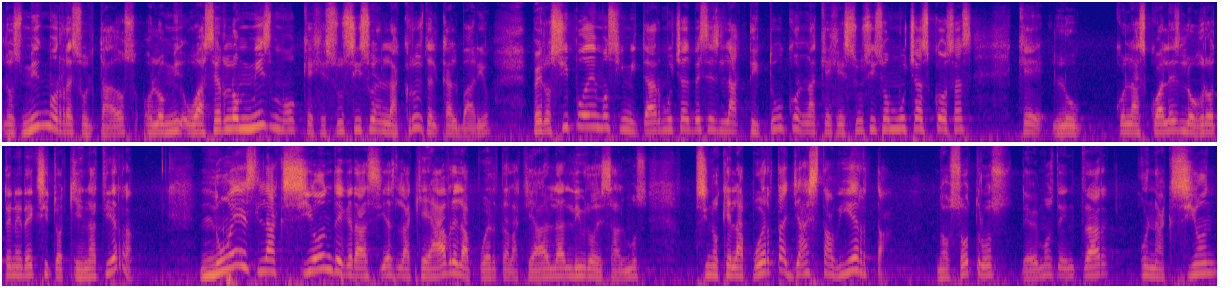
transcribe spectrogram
los mismos resultados o, hacer lo mismo que Jesús hizo en la cruz del Calvario, pero sí podemos imitar muchas veces la actitud con la que Jesús hizo muchas cosas que con las cuales logró tener éxito aquí en la tierra. No es la acción de gracias la que abre la puerta, la que habla el libro de Salmos, sino que la puerta ya está abierta. Nosotros debemos de entrar con acción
